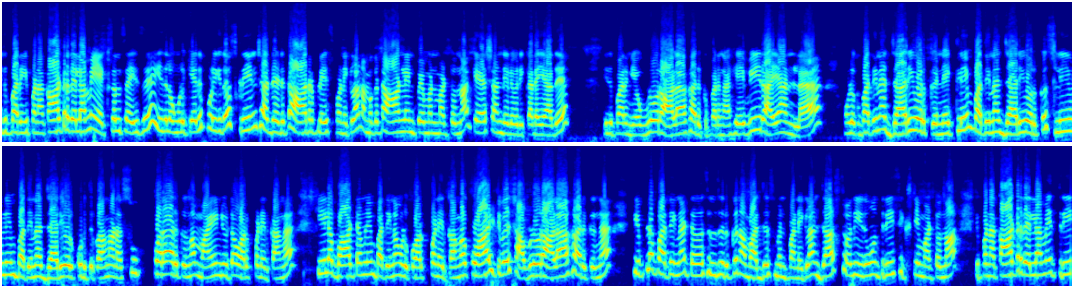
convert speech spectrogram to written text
இது பாருங்க இப்ப நான் காட்டுறது எல்லாமே எக்ஸல் சைஸ் இதுல உங்களுக்கு எது பிடிக்குதோ ஸ்கிரீன்ஷாட் எடுத்து ஆர்டர் பிளேஸ் பண்ணிக்கலாம். நம்ம கிட்ட ஆன்லைன் பேமெண்ட் மட்டும் தான் கேஷ் ஆன் டெலிவரி கிடையாது. இது பாருங்க எவ்வளோ ஒரு அழகா இருக்கு பாருங்க. ஹெவி ரயான்ல உங்களுக்கு பாத்தீங்கன்னா ஜரி ஒர்க் நெக்லயும் பாத்தீங்கன்னா ஜரி ஒர்க் ஸ்லீவ்லயும் பாத்தீங்கன்னா ஜரி ஒர்க் கொடுத்துருக்காங்க. ஆனா சூப்பர் இருக்குங்க. மைன்யூட்டா ஒர்க் பண்ணிருக்காங்க. கீழே பாட்டம்லயும் பாத்தீங்கன்னா உங்களுக்கு ஒர்க் பண்ணிருக்காங்க. குவாலிட்டி வைஸ் அவ்வளோ ஒரு அழகா இருக்குங்க. ஹிப்ல பாத்தீங்கன்னா டர்சல்ஸ் இருக்கு. நம்ம அட்ஜஸ்ட்மெண்ட் பண்ணிக்கலாம். ஜஸ்ட் வந்து இதுவும் த்ரீ சிக்ஸ்டி மட்டும் தான் இப்ப நான் காட்டுறது எல்லாமே த்ரீ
